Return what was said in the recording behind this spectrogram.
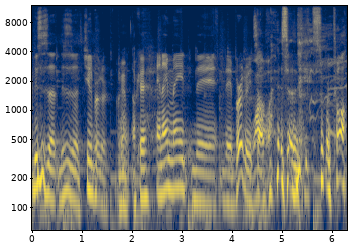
This is a this is a cheeseburger. Okay. Okay. And I made the the burger itself. Wow, it's, uh, it's super tall.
